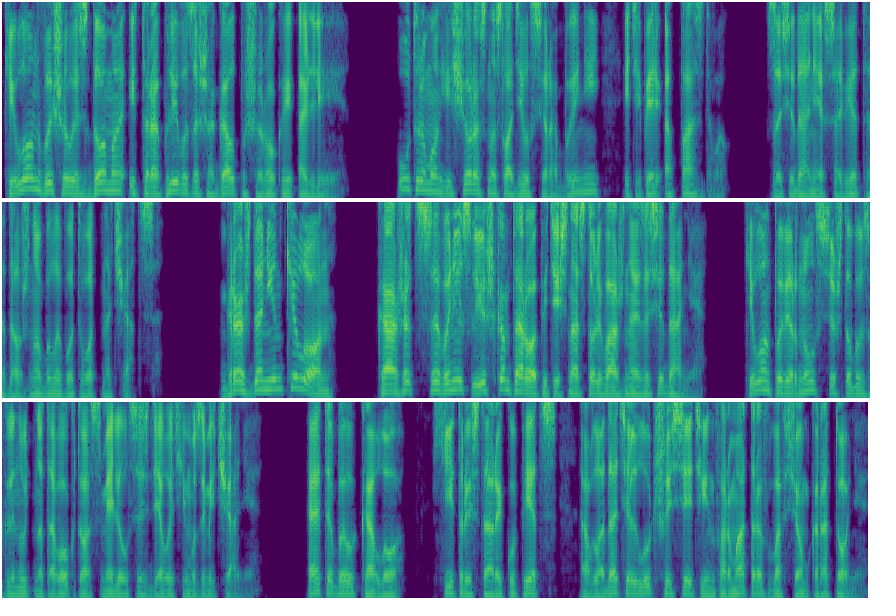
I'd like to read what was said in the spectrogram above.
Килон вышел из дома и торопливо зашагал по широкой аллее. Утром он еще раз насладился рабыней и теперь опаздывал. Заседание совета должно было вот-вот начаться. «Гражданин Килон, кажется, вы не слишком торопитесь на столь важное заседание». Килон повернулся, чтобы взглянуть на того, кто осмелился сделать ему замечание. Это был Кало, хитрый старый купец, обладатель лучшей сети информаторов во всем Каратоне.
